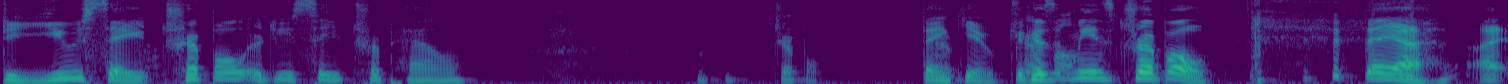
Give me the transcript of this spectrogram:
do you say triple or do you say tripel? Triple. Thank you, because it means triple. yeah, I,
